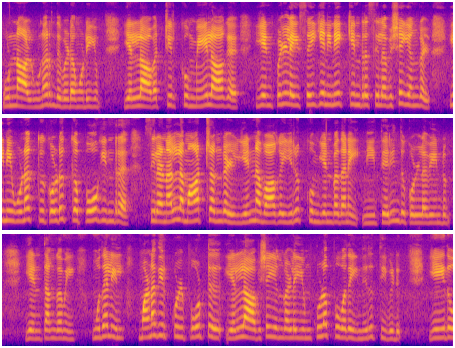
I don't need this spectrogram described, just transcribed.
உன்னால் உணர்ந்து விட முடியும். எல்லாவற்றிற்கும் மேலாக என் பிள்ளை செய்ய நினைக்கின்ற சில விஷயங்கள் இனி உனக்கு கொடுக்க போகின்ற சில நல்ல மாற்றங்கள் என்னவாக இருக்கும் இருக்கும் என்பதனை நீ தெரிந்து கொள்ள வேண்டும். என் தங்கமே முதலில் மனதிற்குள் போட்டு எல்லா விஷயங்களையும் குழப்புவதை நிறுத்திவிடு. ஏதோ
